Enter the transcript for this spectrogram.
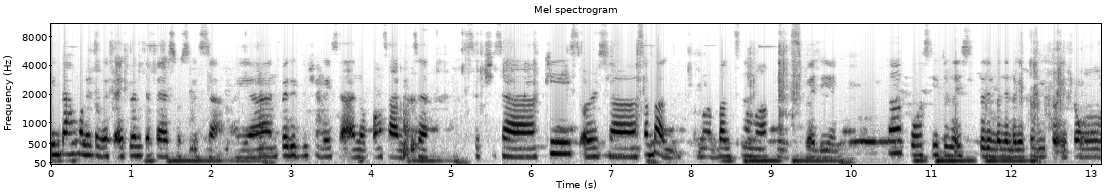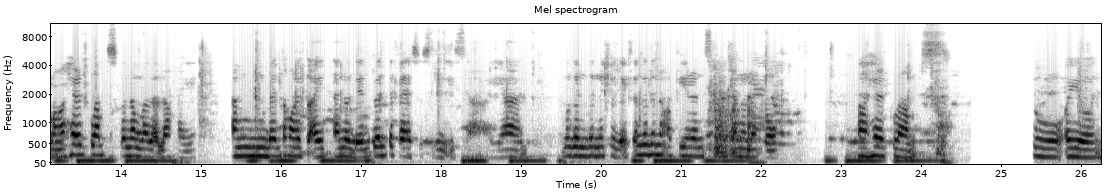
bintahan ko nito guys ay 20 pesos isa. Ayan. Pwede din siya guys sa ano, pang sabit sa sa, sa keys or sa sa bag. Sa mga bags ng mga kids. Pwede yan. Tapos, dito guys, ito diba nilagay ko dito itong mga hair clamps ko na malalaki. Ang benta ko nito ay ano din, 20 pesos din isa. Ayan. Maganda na siya guys. Ang ganda ng appearance ng ano na to. Ah, hair clamps. So, ayun.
